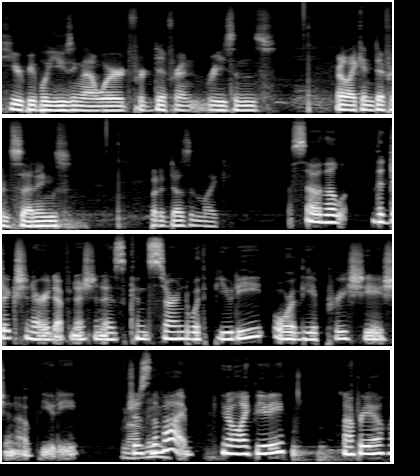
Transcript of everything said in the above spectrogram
hear people using that word for different reasons, or like in different settings, but it doesn't like So the the dictionary definition is concerned with beauty or the appreciation of beauty, which Not is the vibe. You don't like beauty? Not for you?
